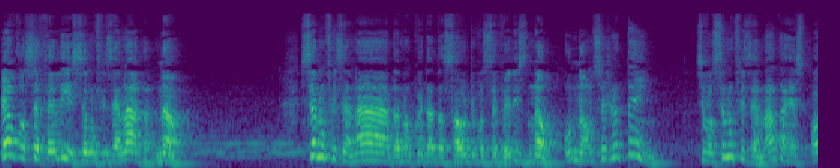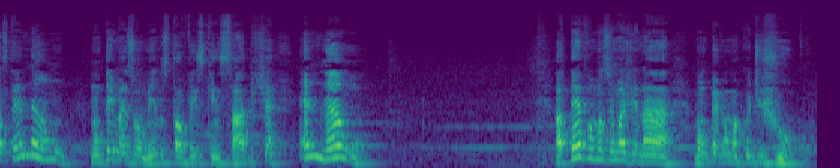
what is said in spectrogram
Eu vou ser feliz se eu não fizer nada? Não. Se eu não fizer nada, não cuidar da saúde, ser feliz? Não. O não você já tem. Se você não fizer nada, a resposta é não. Não tem mais ou menos, talvez, quem sabe, é não. Até vamos imaginar, vamos pegar uma coisa de jogo.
